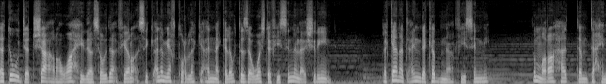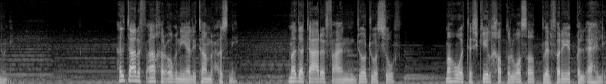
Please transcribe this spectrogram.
لا توجد شعرة واحدة سوداء في رأسك ألم يخطر لك أنك لو تزوجت في سن العشرين لكانت عندك ابنة في سني ثم راحت تمتحنني هل تعرف آخر أغنية لتامر حسني؟ ماذا تعرف عن جورج وسوف؟ ما هو تشكيل خط الوسط للفريق الأهلي؟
